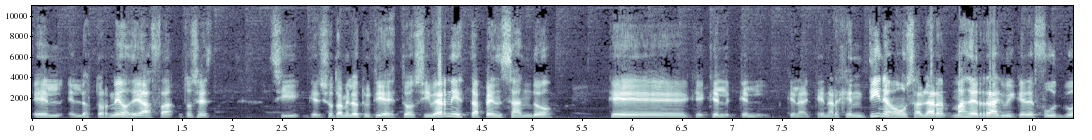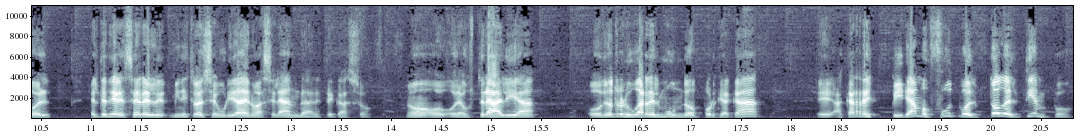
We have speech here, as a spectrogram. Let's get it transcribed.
en los torneos de AFA. Entonces, si, que yo también lo tuiteé esto, si Bernie está pensando que, que, en Argentina vamos a hablar más de rugby que de fútbol, él tendría que ser el ministro de Seguridad de Nueva Zelanda en este caso, ¿no? O, de Australia, o de otro lugar del mundo, porque acá, eh, acá respiramos fútbol todo el tiempo.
